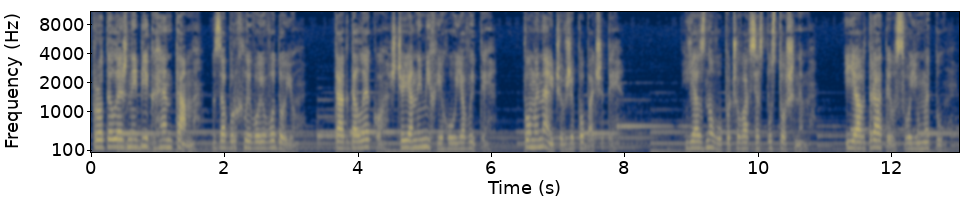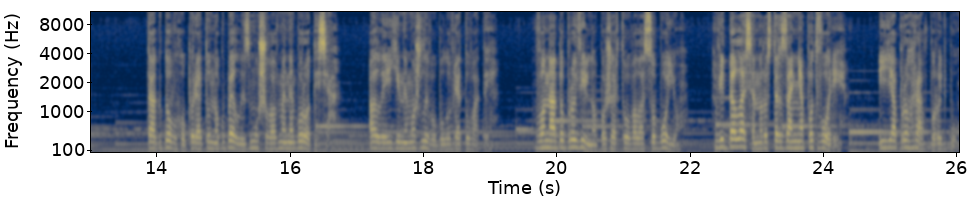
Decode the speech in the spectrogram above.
Протилежний бік ген там, за бурхливою водою, так далеко, що я не міг його уявити, поминаючи вже побачити. Я знову почувався спустошеним. Я втратив свою мету. Так довго порятунок Белли змушував мене боротися, але її неможливо було врятувати. Вона добровільно пожертвувала собою, віддалася на розтерзання потворі, і я програв боротьбу.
